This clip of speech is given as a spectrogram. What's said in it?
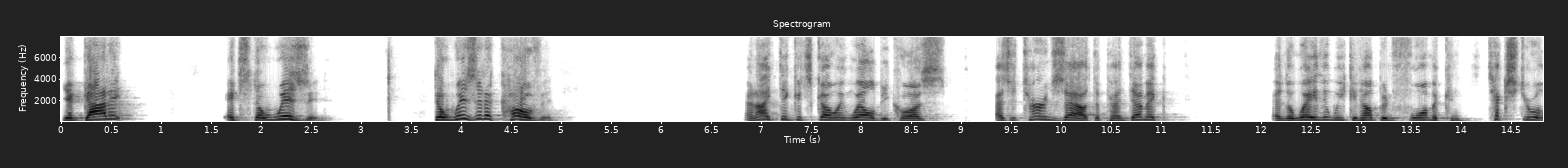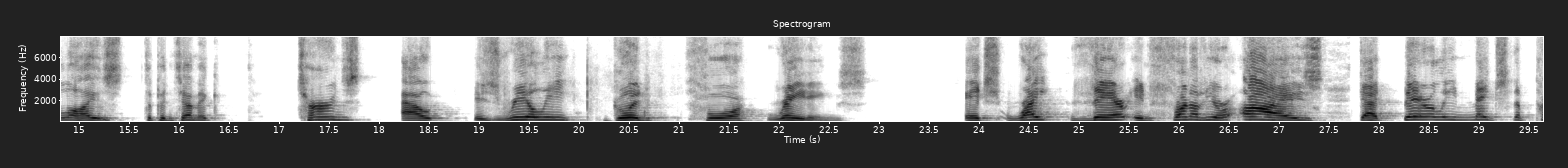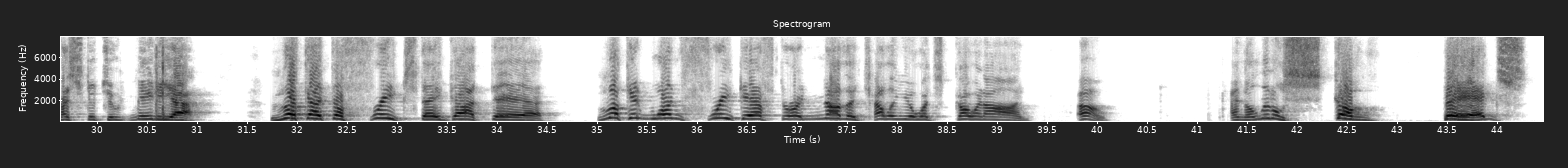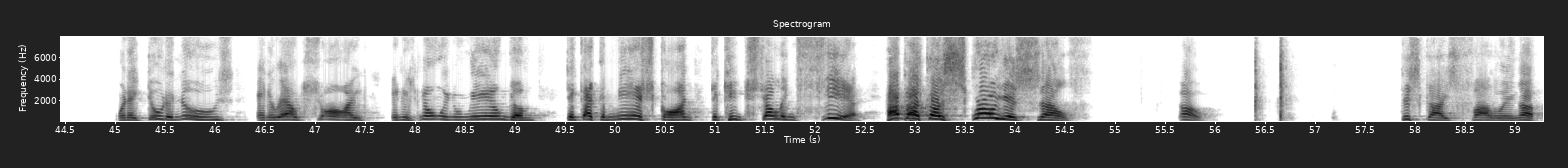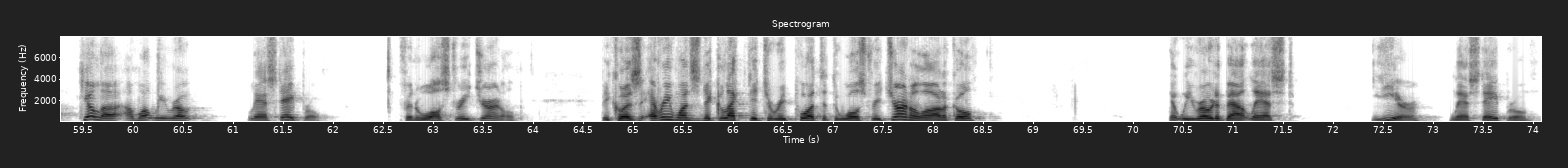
You got it? It's the wizard. The wizard of COVID. And I think it's going well because, as it turns out, the pandemic and the way that we can help inform and contextualize the pandemic turns out is really good for ratings. It's right there in front of your eyes that barely makes the prostitute media. Look at the freaks they got there. Look at one freak after another telling you what's going on. Oh, and the little scum bags, when they do the news and they're outside and there's no one around them. They got the mask on to keep selling fear. How about those screw yourself? Oh, this guy's following up killer on what we wrote last April for the Wall Street Journal because everyone's neglected to report that the Wall Street Journal article that we wrote about last year, last April,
